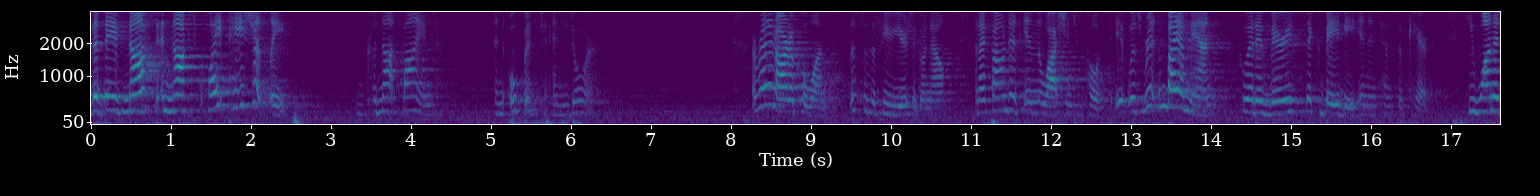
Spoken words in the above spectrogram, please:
that they've knocked and knocked quite patiently and could not find an open to any door. I read an article once, this was a few years ago now, and I found it in the Washington Post. It was written by a man who had a very sick baby in intensive care. He wanted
